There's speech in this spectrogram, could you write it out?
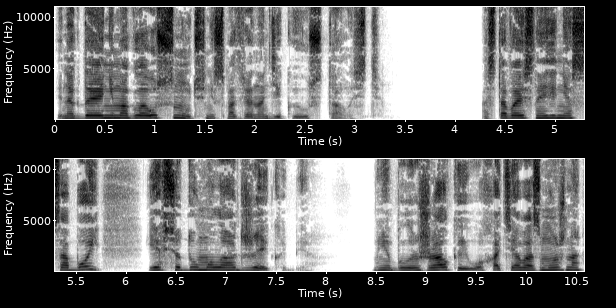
Иногда я не могла уснуть, несмотря на дикую усталость. Оставаясь наедине с собой, я все думала о Джейкобе. Мне было жалко его, хотя, возможно,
